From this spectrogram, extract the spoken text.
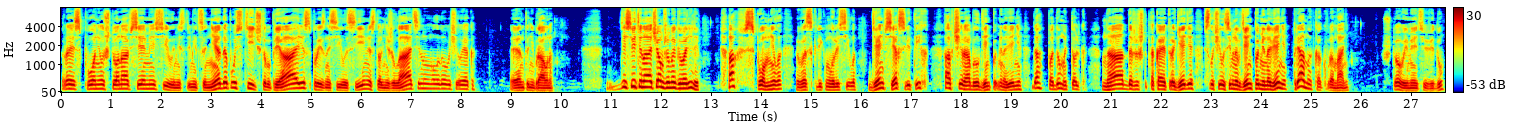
Рейс понял, что она всеми силами стремится не допустить, чтобы при Айрис произносилось имя столь нежелательного молодого человека, Энтони Брауна. «Действительно, о чем же мы говорили?» «Ах, вспомнила!» — воскликнула Люсила. «День всех святых, а вчера был день поминовения. Да, подумать только. Надо же, чтобы такая трагедия случилась именно в день поминовения, прямо как в романе». «Что вы имеете в виду?»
